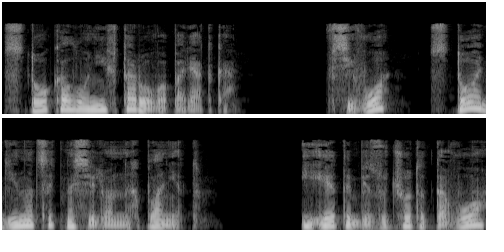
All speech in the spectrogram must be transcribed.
100 колоний второго порядка. Всего 111 населенных планет. И это без учета того,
